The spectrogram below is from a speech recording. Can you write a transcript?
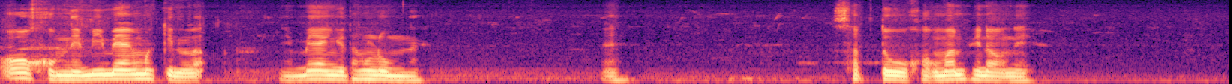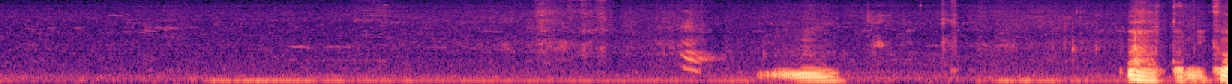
โอ้คุมนี่มีแมงมากินละนี่แมงอยู่ทั้งลุมนี่นี่ศัตรูของมันพี่น้องนี่อ้าวตัวนี้ก็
